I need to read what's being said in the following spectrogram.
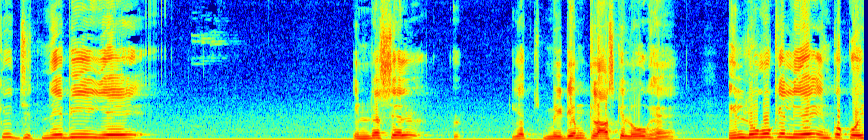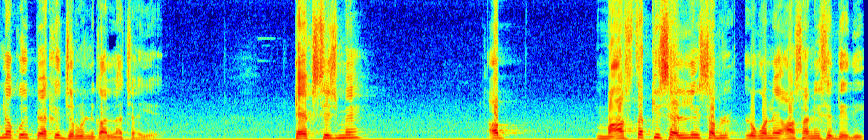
कि जितने भी ये इंडस्ट्रियल या मीडियम क्लास के लोग हैं, इन लोगों के लिए इनको कोई ना कोई पैकेज ज़रूर निकालना चाहिए। टैक्सेज में, अब मार्च तक की सैलरी सब लोगों ने आसानी से दे दी,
